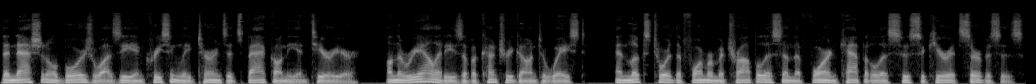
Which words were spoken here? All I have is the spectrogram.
The national bourgeoisie increasingly turns its back on the interior, on the realities of a country gone to waste, and looks toward the former metropolis and the foreign capitalists who secure its services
